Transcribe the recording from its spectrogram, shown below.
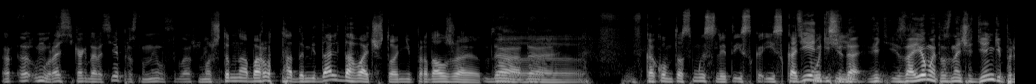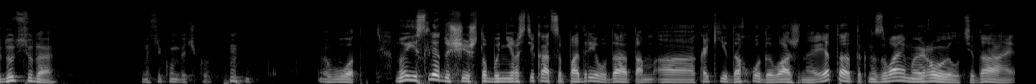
Э, ну, Россия, когда Россия приостановила соглашение. Может, им наоборот надо медаль давать, что они продолжают да, э, да. в каком-то смысле искать деньги пути. сюда. Ведь заем это значит деньги придут сюда. На секундочку. Вот. Ну и следующее, чтобы не растекаться по древу, да, там а, какие доходы важные, это так называемые роялти, да,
